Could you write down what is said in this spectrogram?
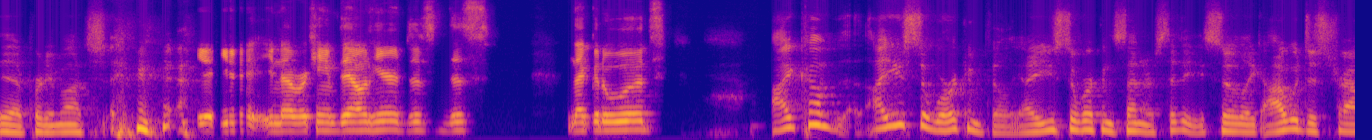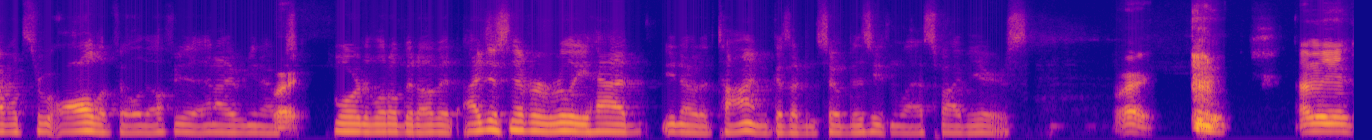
Yeah, pretty much. You, you, you never came down here this this neck of the woods. I come. I used to work in Philly. I used to work in Center City, so like I would just travel through all of Philadelphia, and I, you know, Right. explored a little bit of it. I just never really had, you know, the time because I've been so busy in the last five years. Right. I mean,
